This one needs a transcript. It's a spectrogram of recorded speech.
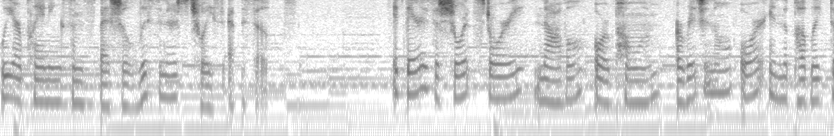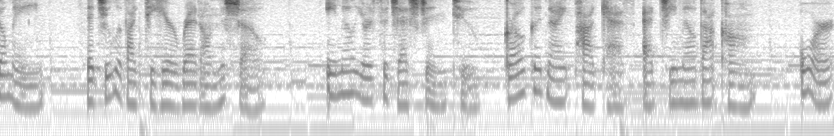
we are planning some special Listener's Choice episodes. If there is a short story, novel, or poem, original or in the public domain, that you would like to hear read on the show, email your suggestion to girlgoodnightpodcast at gmail.com or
